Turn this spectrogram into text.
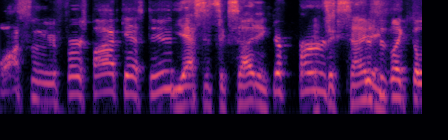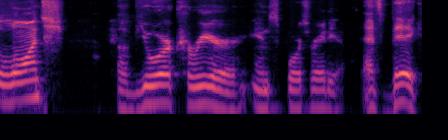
awesome. Your first podcast, dude. Yes, it's exciting. Your first. It's exciting. This is like the launch of your career in sports radio. That's big.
